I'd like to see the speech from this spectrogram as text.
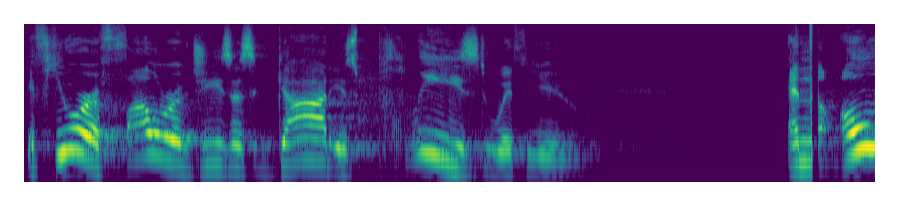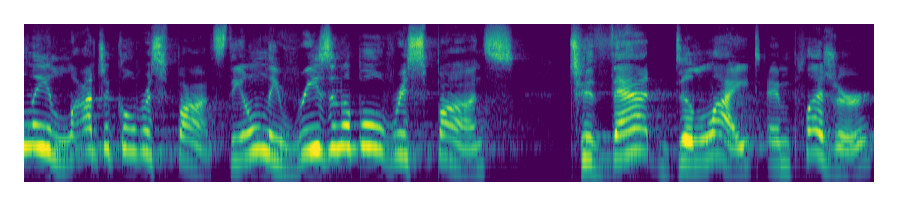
If you are a follower of Jesus, God is pleased with you. And the only logical response, the only reasonable response to that delight and pleasure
